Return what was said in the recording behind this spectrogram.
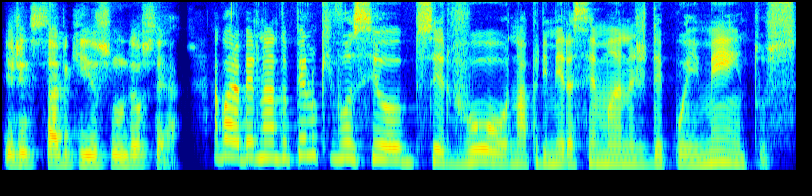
E a gente sabe que isso não deu certo. Agora, Bernardo, pelo que você observou na primeira semana de depoimentos,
